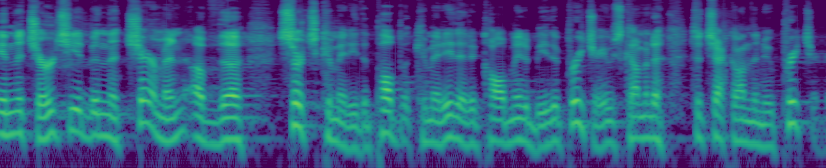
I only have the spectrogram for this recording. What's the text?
in the church. He had been the chairman of the search committee, the pulpit committee that had called me to be the preacher. He was coming to, to check on the new preacher.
